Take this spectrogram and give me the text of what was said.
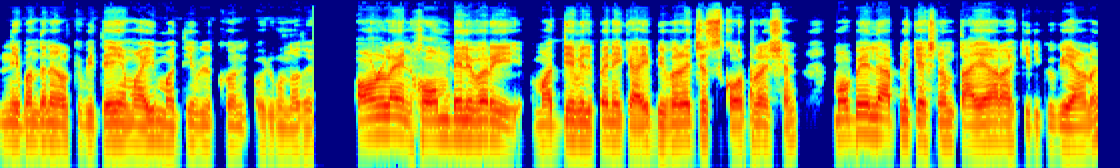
നിബന്ധനകൾക്ക് വിധേയമായി മദ്യവിൽക്കാൻ ഒരുങ്ങുന്നത്. ഓൺലൈൻ ഹോം ഡെലിവറി മദ്യവിൽപ്പനയ്ക്കായി ബിവറേജസ് കോർപ്പറേഷൻ മൊബൈൽ ആപ്ലിക്കേഷനും തയ്യാറാക്കിയിരിക്കുകയാണ്.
